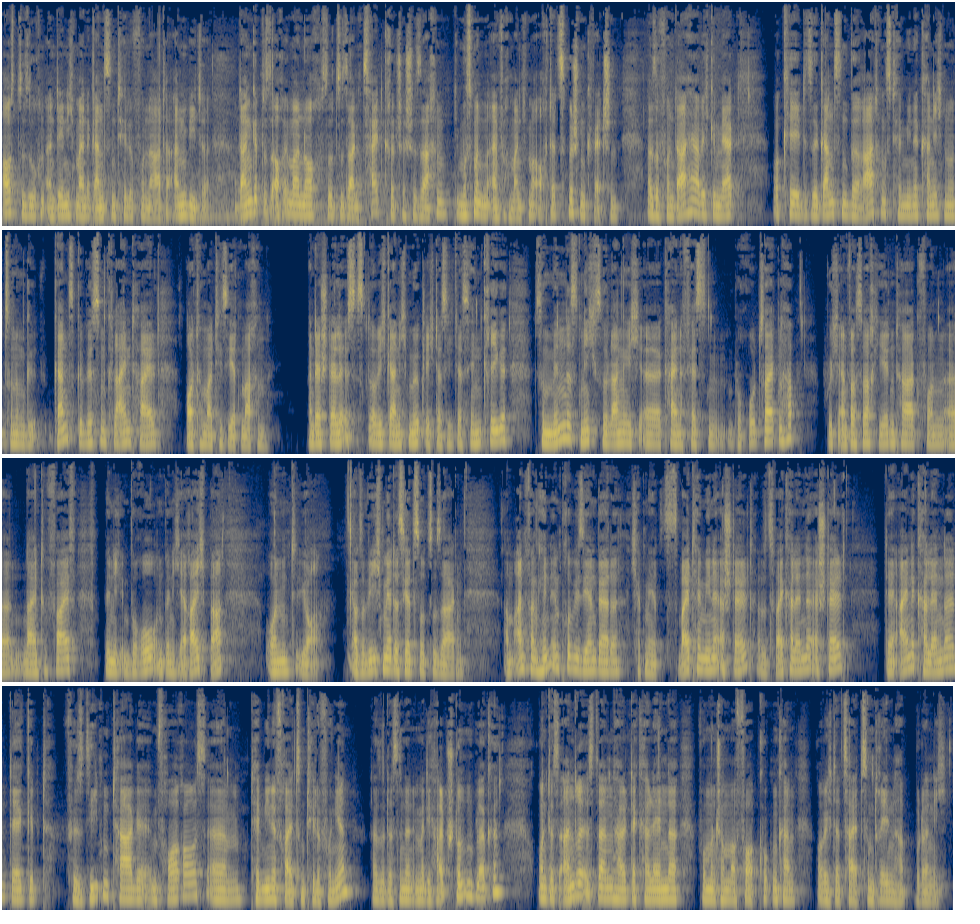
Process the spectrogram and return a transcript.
auszusuchen, an denen ich meine ganzen Telefonate anbiete. Dann gibt es auch immer noch sozusagen zeitkritische Sachen, die muss man dann einfach manchmal auch dazwischen quetschen. Also von daher habe ich gemerkt, okay, diese ganzen Beratungstermine kann ich nur zu einem ganz gewissen kleinen Teil automatisiert machen. An der Stelle ist es, glaube ich, gar nicht möglich, dass ich das hinkriege. Zumindest nicht, solange ich äh, keine festen Bürozeiten habe, wo ich einfach sage, jeden Tag von äh, 9 to 5 bin ich im Büro und bin ich erreichbar. Und ja, also wie ich mir das jetzt sozusagen am Anfang hin improvisieren werde, ich habe mir jetzt zwei Termine erstellt, also zwei Kalender erstellt. Der eine Kalender, der gibt für sieben Tage im Voraus ähm, Termine frei zum Telefonieren. Also das sind dann immer die Halbstundenblöcke. Und das andere ist dann halt der Kalender, wo man schon mal vorab gucken kann, ob ich da Zeit zum Drehen habe oder nicht.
